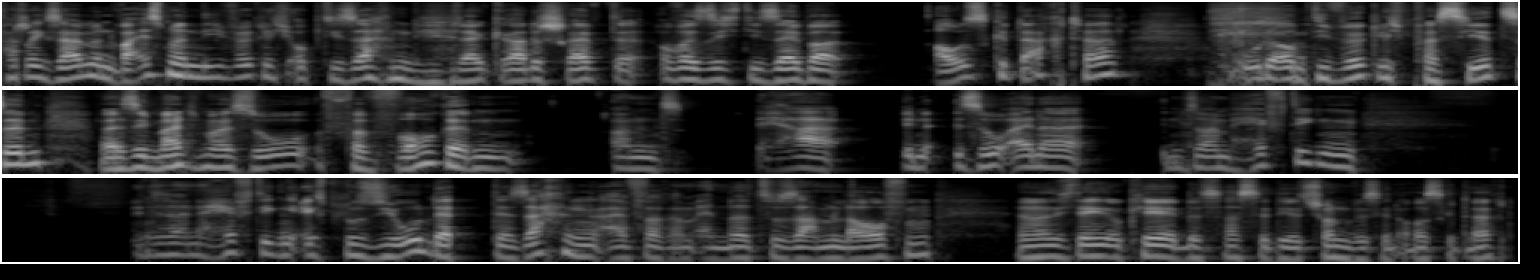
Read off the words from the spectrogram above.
Patrick Simon weiß man nie wirklich, ob die Sachen, die er da gerade schreibt, ob er sich die selber ausgedacht hat oder ob die wirklich passiert sind, weil sie manchmal so verworren und ja, in so einer in so einem heftigen, in so einer heftigen Explosion der, der Sachen einfach am Ende zusammenlaufen, wenn man sich denkt, okay, das hast du dir jetzt schon ein bisschen ausgedacht.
